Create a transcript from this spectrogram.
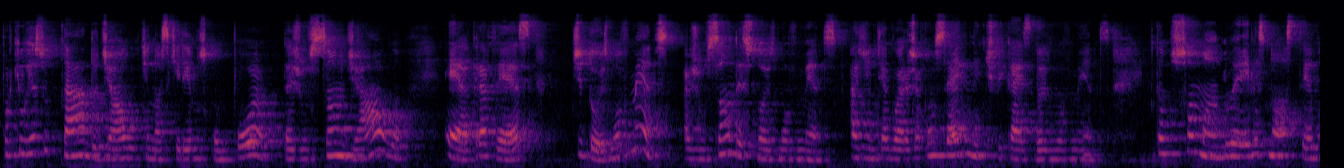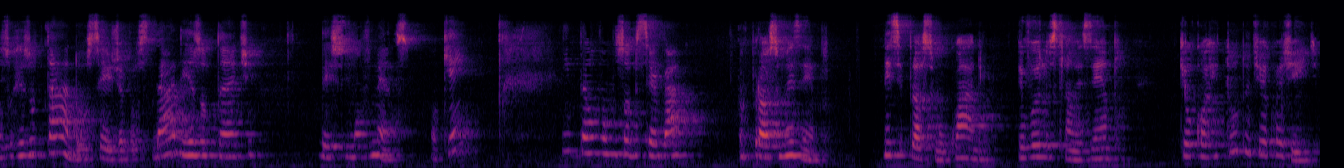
Porque o resultado de algo que nós queremos compor, da junção de algo, é através de dois movimentos. A junção desses dois movimentos. A gente agora já consegue identificar esses dois movimentos. Então, somando eles, nós temos o resultado, ou seja, a velocidade resultante desses movimentos, ok? Então, vamos observar o próximo exemplo. Nesse próximo quadro, eu vou ilustrar um exemplo que ocorre todo dia com a gente.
